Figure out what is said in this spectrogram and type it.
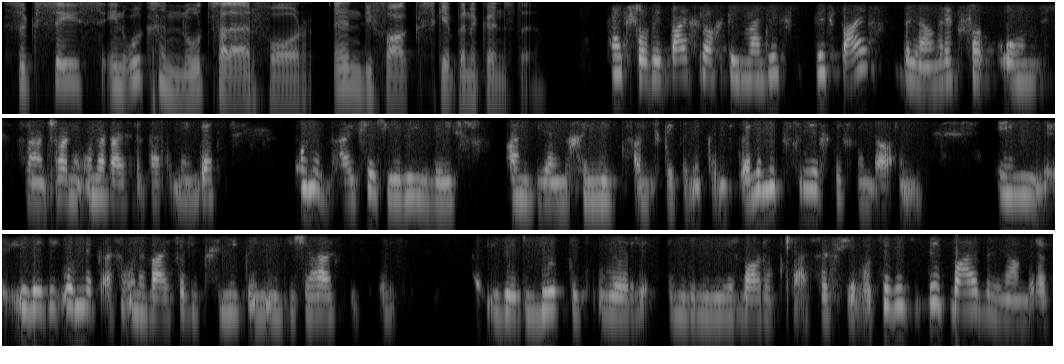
sukses en ook genot sal ervaar in die vak skepende kunste? Ek sou dit baie graag doen, want dit is baie belangrik vir ons Fransjoen onderwysdepartement dat onderwysers hierdie les aanbieding geniet van skepende kunst. Hulle moet vreugde van daarin. En jy weet die oomblik as 'n onderwyser dit geniet en entoesiasties is, jy weet loop dit oor in die manier waarop klasse gee word. So dit is baie belangrik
